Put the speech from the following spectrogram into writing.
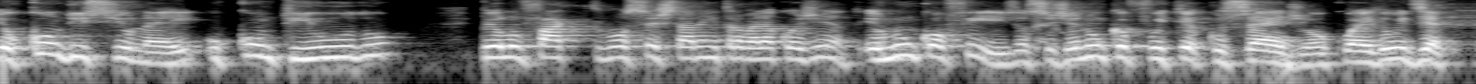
eu condicionei o conteúdo pelo facto de vocês estarem a trabalhar com a gente. Eu nunca o fiz, ou seja, eu nunca fui ter com o Sérgio ou com o Edu e dizer,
